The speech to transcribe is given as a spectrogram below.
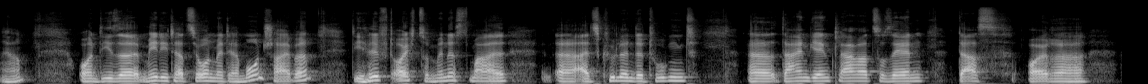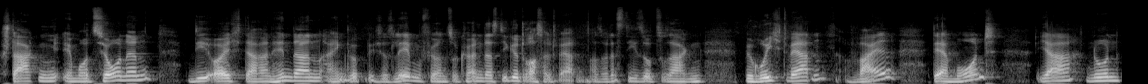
Ja? Und diese Meditation mit der Mondscheibe, die hilft euch zumindest mal äh, als kühlende Tugend äh, dahingehend klarer zu sehen, dass eure starken Emotionen, die euch daran hindern, ein glückliches Leben führen zu können, dass die gedrosselt werden. Also dass die sozusagen beruhigt werden, weil der Mond ja nun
